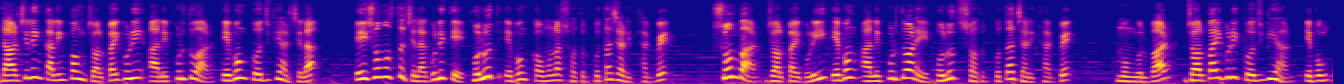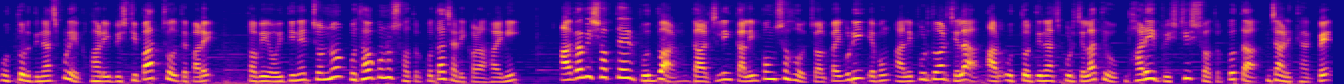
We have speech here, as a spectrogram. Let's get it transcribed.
দার্জিলিং, কালিম্পং, জলপাইগুড়ি, আলিপুরদুয়ার এবং কোচবিহার জেলা। এই সমস্ত জেলাগুলিতে হলুদ এবং কমলা সতর্কতা জারি থাকবে। সোমবার জলপাইগুড়ি এবং আলিপুরদুয়ারে হলুদ সতর্কতা জারি থাকবে। মঙ্গলবার জলপাইগুড়ি, কোচবিহার এবং উত্তর দিনাজপুরে ভারী বৃষ্টিপাত চলতে পারে। তবে ওই দিনের জন্য কোথাও কোনো সতর্কতা জারি করা হয়নি। আগামী সপ্তাহের বুধবার দার্জিলিং, কালিম্পং সহ জলপাইগুড়ি এবং আলিপুরদুয়ার জেলা আর উত্তর দিনাজপুর জেলাতেও ভারী বৃষ্টির সতর্কতা জারি থাকবে।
